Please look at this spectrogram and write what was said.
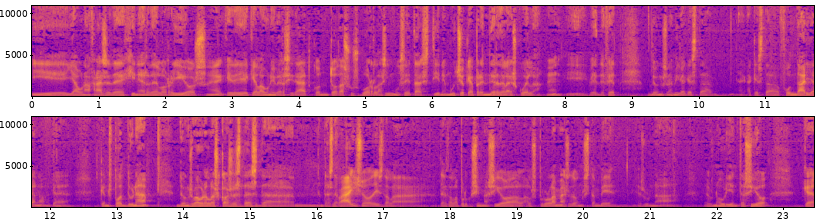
Y hi ha una frase de Giner de los Ríos eh, que deia que la universitat, con todas sus borlas y mucetas, tiene mucho que aprender de la escuela. Eh? I bé, de fet, doncs una mica aquesta, aquesta fondària no? que, que ens pot donar doncs, veure les coses des de, des de baix, no? des de la, l'aproximació als problemes, doncs també és una, és una orientació que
